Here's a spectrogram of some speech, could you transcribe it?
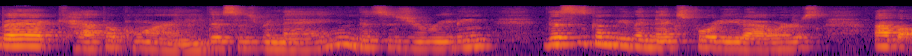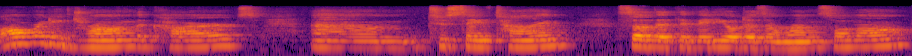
back Capricorn. This is Renee this is your reading. This is going to be the next 48 hours. I've already drawn the cards um, to save time so that the video doesn't run so long.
